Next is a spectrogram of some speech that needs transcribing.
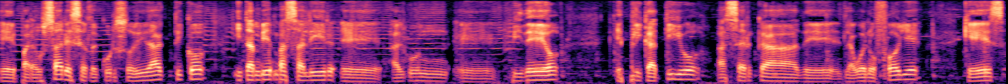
eh, para usar ese recurso didáctico. Y también va a salir eh, algún eh, video explicativo acerca de la Bueno Folle, que es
